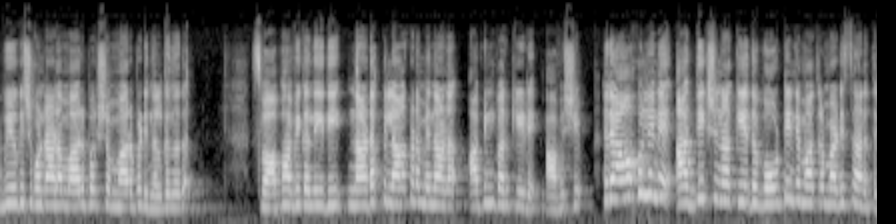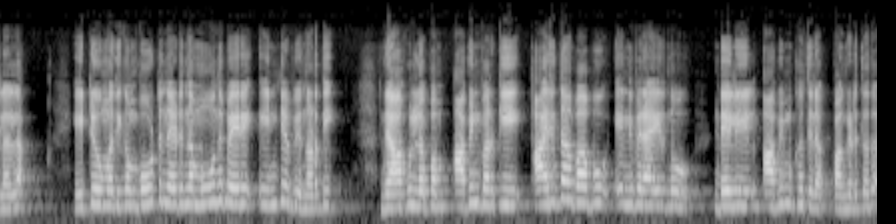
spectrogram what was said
ഉപയോഗിച്ചുകൊണ്ടാണ് മറുപക്ഷം മറുപടി നൽകുന്നത്. സ്വാഭാവിക നീതി നടപ്പിലാക്കണമെന്നാണ് അബിൻ വർക്കിയുടെ ആവശ്യം. രാഹുലിനെ അധ്യക്ഷനാക്കിയത് വോട്ടിന്റെ മാത്രം അടിസ്ഥാനത്തിലല്ല. ഏറ്റവും അധികം വോട്ട് നേടുന്ന മൂന്ന് പേരെ ഇന്റർവ്യൂ നടത്തി. രാഹുലിനൊപ്പം അബിൻ വർക്കി അരിത ബാബു എന്നിവരായിരുന്നു ഡൽഹിയിൽ അഭിമുഖത്തിന് പങ്കെടുത്തത്.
